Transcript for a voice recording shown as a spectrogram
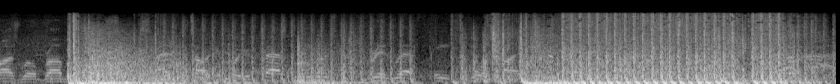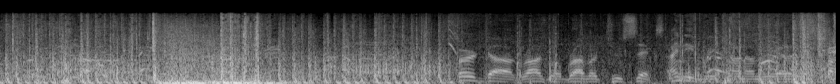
Roswell Bravo 6. I have a target for your fast movers. Grid ref 845. Bird Dog, Roswell Bravo 26. I need recon on the area. Spot.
